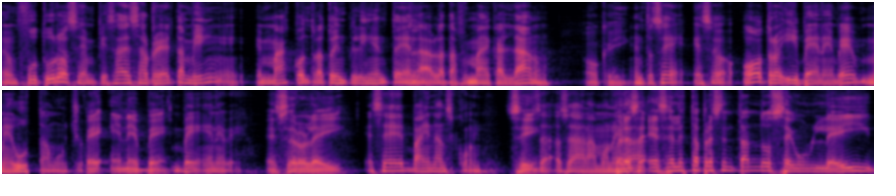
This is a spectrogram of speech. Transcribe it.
en futuro se empieza a desarrollar también en más contratos inteligentes en la plataforma de Cardano. Ok. Entonces, eso es otro. Y BNB me gusta mucho. BNB. BNB. Ese lo leí. Ese es Binance Coin. Sí. O sea, o sea, la moneda. Pero ese, ese le está presentando, según leí,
